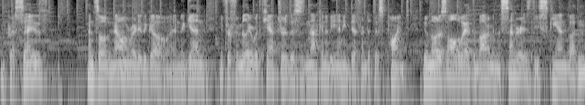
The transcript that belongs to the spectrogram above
And press save. And so now I'm ready to go. And again, if you're familiar with Capture, this is not gonna be any different at this point. You'll notice all the way at the bottom in the center is the scan button.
